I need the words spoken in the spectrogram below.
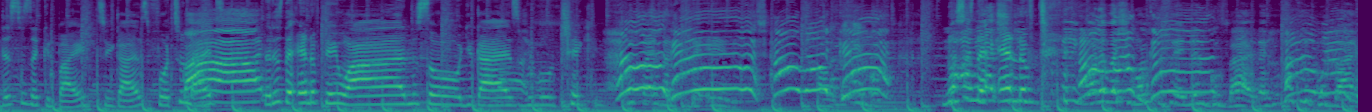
this is a goodbye to you guys for tonight. Bye. That is the end of day one. So, you guys, we will check. Oh my gosh. Oh my oh god. This is the end of day. whatever she wants to oh say, then goodbye. Like you can oh say goodbye.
